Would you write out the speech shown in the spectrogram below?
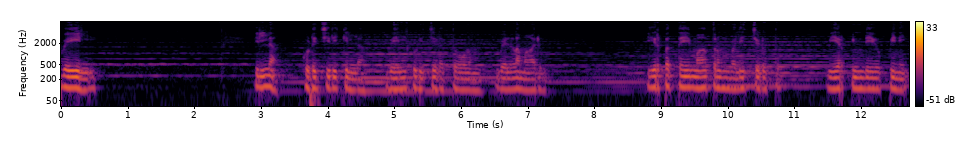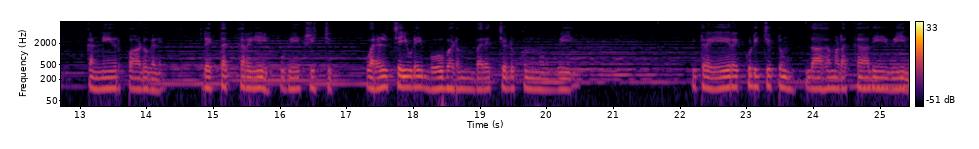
വെയിൽ. ഇല്ല കുടിച്ചിരിക്കില്ല. വെയിൽ കുടിച്ചിടത്തോളം വെള്ളമാരും. ഈർപ്പത്തെ മാത്രം വലിച്ചെടുത്ത് വിയർപ്പിന്റെ ഉപ്പിനെ കണ്ണീർപ്പാടുകളെ രക്തക്കറയെ ഉപേക്ഷിച്ച് വരൾച്ചയുടെ ഭൂപടം വരച്ചെടുക്കുന്നു വെയിൽ. ഇത്രയേറെ കുടിച്ചിട്ടും ദാഹമടക്കാതെ വെയിൽ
